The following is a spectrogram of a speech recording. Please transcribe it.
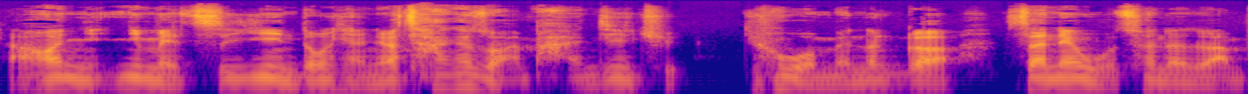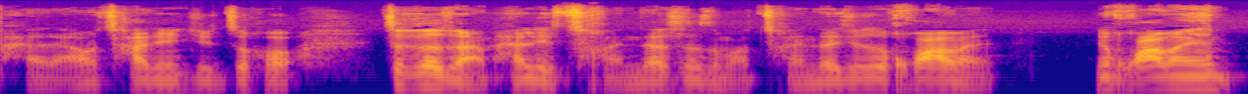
然后你你每次印东西，你要插个软盘进去，就我们那个三点五寸的软盘，然后插进去之后，这个软盘里存的是什么？存的就是花纹。那花纹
